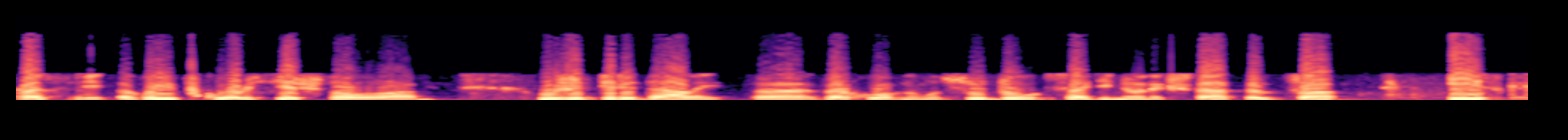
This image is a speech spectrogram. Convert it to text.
спросить, вы в курсе, что а, уже передали а, Верховному суду Соединенных Штатов а, иск,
